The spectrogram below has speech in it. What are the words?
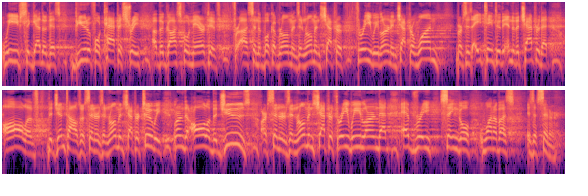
weaves together this beautiful tapestry of the gospel narrative for us in the book of Romans. In Romans chapter 3, we learn in chapter 1, verses 18 through the end of the chapter, that all of the Gentiles are sinners. In Romans chapter 2, we learn that all of the Jews are sinners. In Romans chapter 3, we learn that every single one of us is a sinner.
